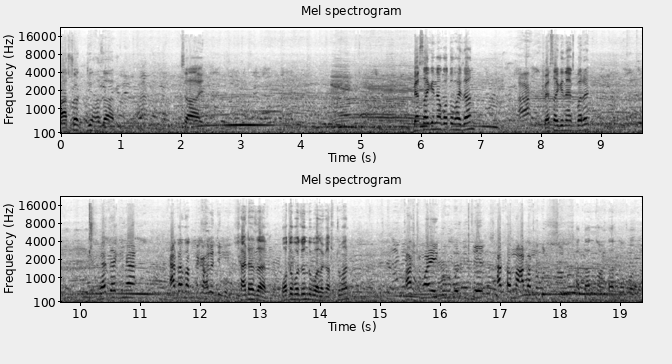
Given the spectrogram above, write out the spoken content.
বাষট্টি হাজার। চাই। বেচা কিনা কত ভাইজান? বেচা কিনা একবারে? বেচা কিনা ষাট হাজার টাকা হলে দিব। ষাট হাজার। কত পর্যন্ত বলে কাস্টমার কাস্টমার এই গরু বলতেছে সাতান্ন আটান্ন বলতেছে। সাতান্ন আটান্ন বলে।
